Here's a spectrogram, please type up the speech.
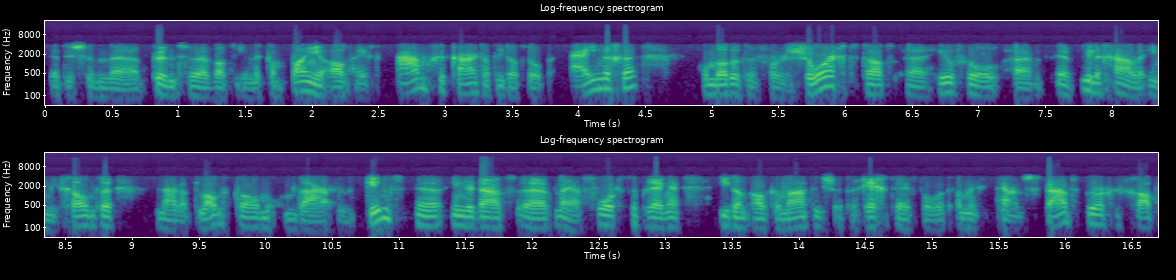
Dat is een punt wat hij in de campagne al heeft aangekaart, dat hij dat wil eindigen omdat het ervoor zorgt dat uh, heel veel uh, illegale immigranten naar het land komen om daar een kind inderdaad nou ja, voort te brengen, die dan automatisch het recht heeft op het Amerikaans staatsburgerschap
